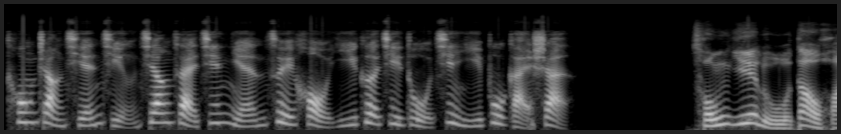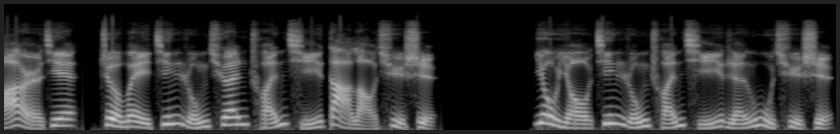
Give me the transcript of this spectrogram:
通胀前景将在今年最后一个季度进一步改善。从耶鲁到华尔街，这位金融圈传奇大佬去世，又有金融传奇人物去世。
